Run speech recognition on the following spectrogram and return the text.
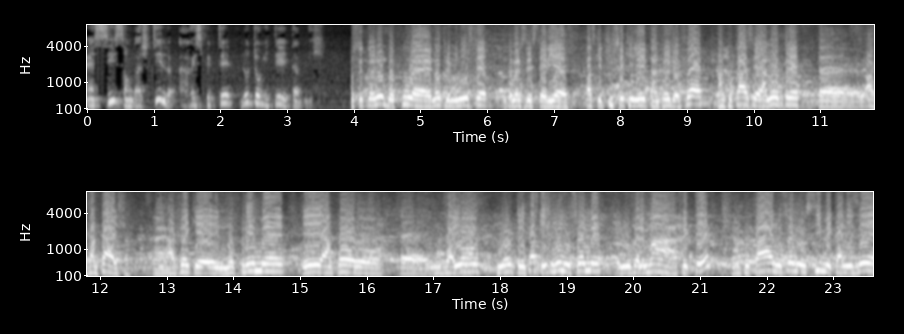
Ainsi s'engage-t-il à respecter l'autorité établie. Nous soutenons beaucoup euh, notre ministre du Commerce extérieur parce que tout ce qu'il est en train de faire, en tout cas, c'est à notre euh, avantage. Euh, avec nos primes et encore nous voyons notre... Parce que nous, nous sommes nouvellement affectés. En tout cas, nous sommes aussi mécanisés.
